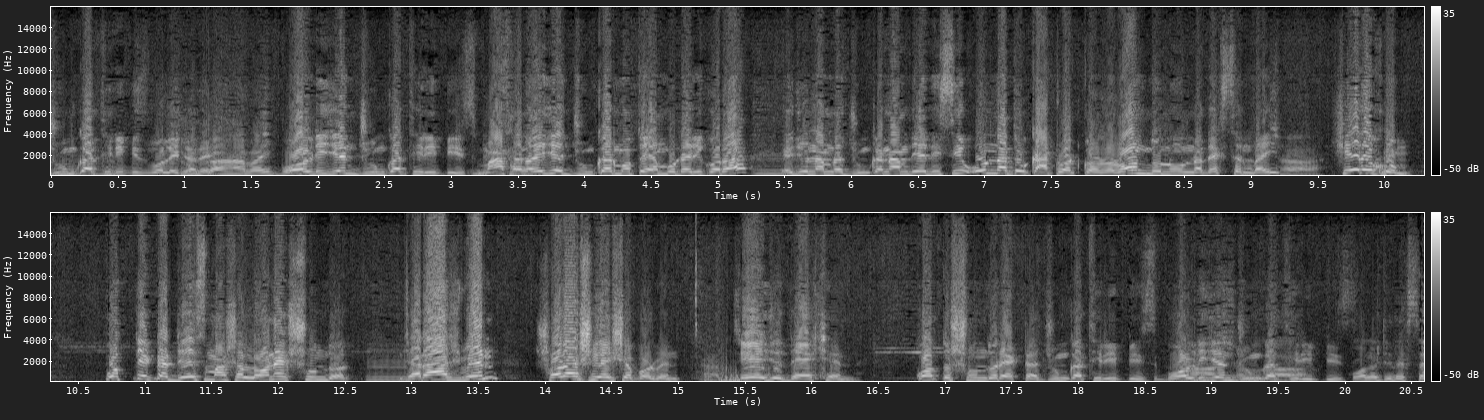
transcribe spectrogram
Jhumka three piece বলে এটা হ্যাঁ। Ball design Jhumka three piece মাথা এই যে ঝুমকার মতো এমব্রয়ডারি করা এই জন্য আমরা ঝুমকা নাম দিয়ে দিছি। ওন্না তো কাটওয়াট করা রং দুন ওন্না দেখছেন ভাই? আচ্ছা। সেরকম। প্রত্যেকটা ড্রেস মার্শাল অনেক সুন্দর। যারা আসবেন সরাসরি এসে পড়বেন। আচ্ছা। এই যে দেখেন কত সুন্দর একটা Jhumka three piece ball design Jhumka three piece quality দেখছেন?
